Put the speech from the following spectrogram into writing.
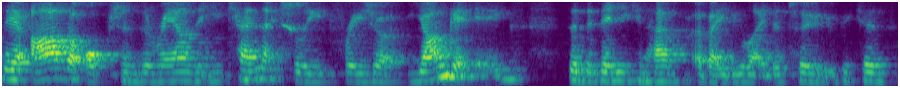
there are the options around that you can actually freeze your younger eggs so that then you can have a baby later too because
